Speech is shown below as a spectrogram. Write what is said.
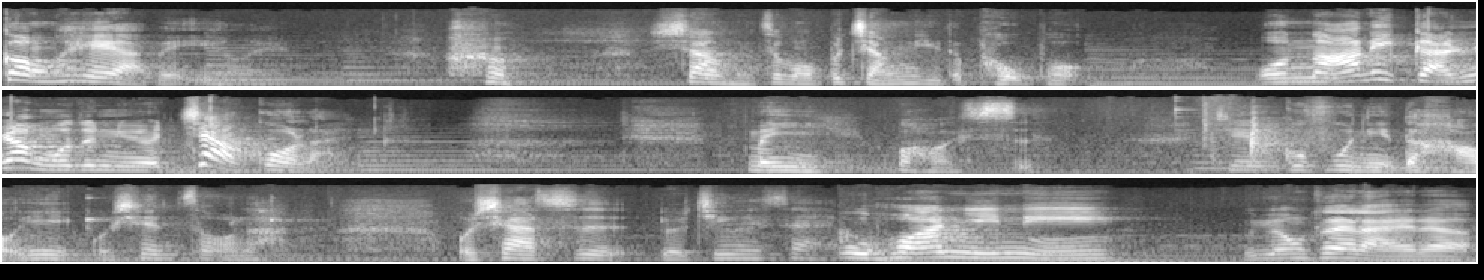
讲那也没用的！哼，像你这么不讲理的婆婆，我哪里敢让我的女儿嫁过来？美姨，不好意思，今天辜负你的好意，我先走了。我下次有机会再。我欢迎你，不用再来了。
